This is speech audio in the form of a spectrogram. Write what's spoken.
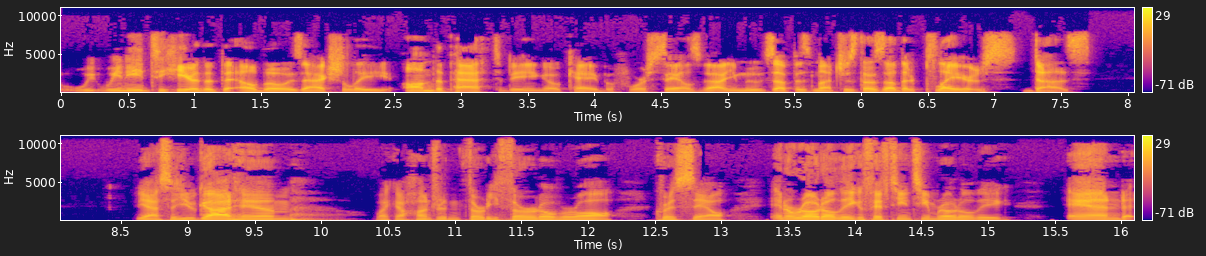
We we need to hear that the elbow is actually on the path to being okay before Sale's value moves up as much as those other players does. Yeah, so you got him like 133rd overall, Chris Sale, in a Roto League, a 15 team Roto League. And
